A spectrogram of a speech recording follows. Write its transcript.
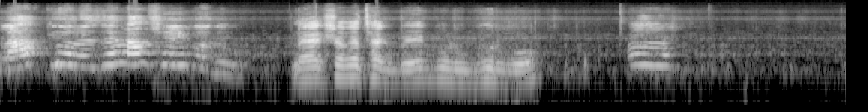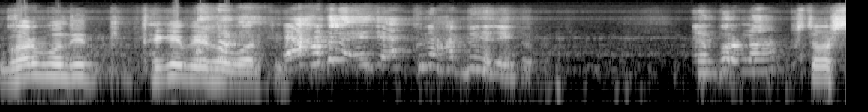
লাভ কি হলো যে লাভ সেই কদু? না একসঙ্গে থাকবে ঘুরবো। ঘর বন্দি থেকে বের হব আর কি। হাতে এই যে এক্ষুনি হাত ভেঙে যেত এরকম করো না। বুঝতে পারছ?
